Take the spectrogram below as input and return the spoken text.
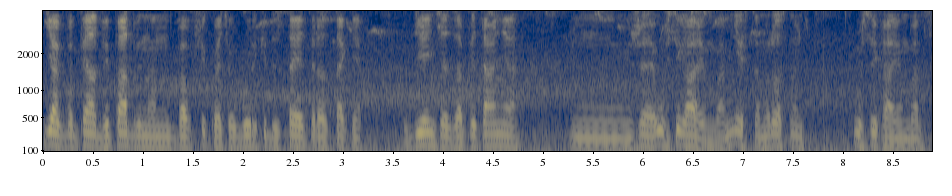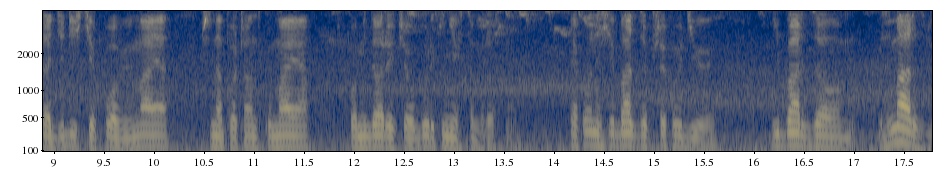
jak wypa- wypadły nam na przykład ogórki, dostaję teraz takie zdjęcia, zapytania, mm, że usychają Wam, nie chcą rosnąć, usychają Wam. Wsadziliście w połowie maja, czy na początku maja, pomidory czy ogórki nie chcą rosnąć. Jak one się bardzo przechodziły i bardzo zmarzły,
